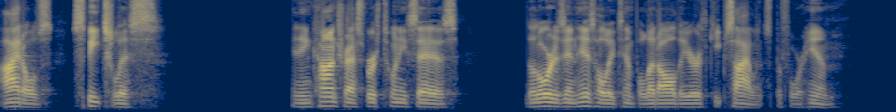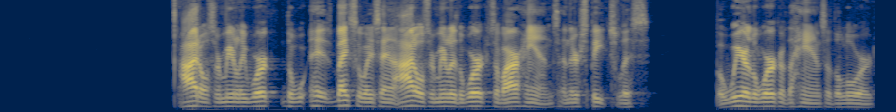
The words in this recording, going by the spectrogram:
idols speechless. And in contrast, verse 20 says, The Lord is in his holy temple, let all the earth keep silence before him. Idols are merely work, basically what he's saying, idols are merely the works of our hands, and they're speechless. But we are the work of the hands of the Lord.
